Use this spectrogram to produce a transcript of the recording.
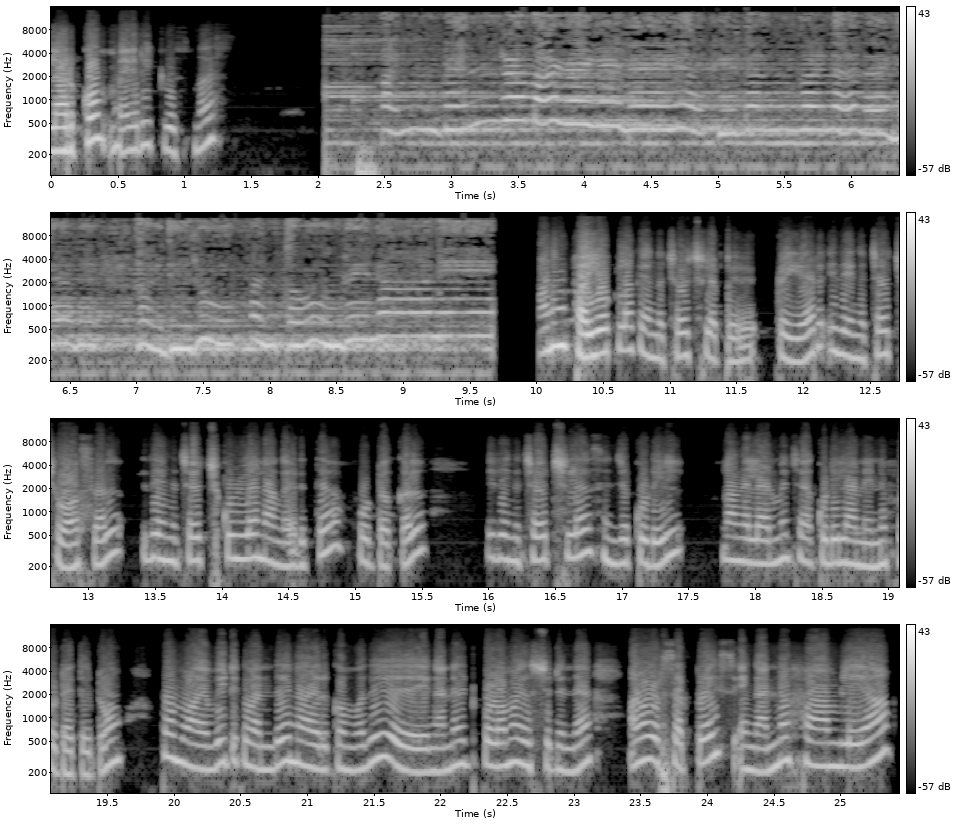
எல்லாருக்கும் மேரி கிறிஸ்மஸ் ஃபைவ் ஓ கிளாக் எங்கள் சர்ச்சில் ப்ரேயர் இது எங்கள் சர்ச் வாசல். இது எங்கள் சர்ச்சுக்குள்ளே நாங்கள் எடுத்த ஃபோட்டோக்கள் இது எங்கள் சர்ச்சில் செஞ்ச குடில். நாங்கள் எல்லாருமே ச குடியில் நின்று ஃபோட்டோ எடுத்துக்கிட்டோம். அப்புறம் வீட்டுக்கு வந்து நான் இருக்கும்போது எங்கள் அண்ணன் வீட்டு போகலாமா யோசிச்சுட்டு இருந்தேன். ஆனால் ஒரு சர்ப்ரைஸ் எங்கள் அண்ணன் ஃபேமிலியாக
